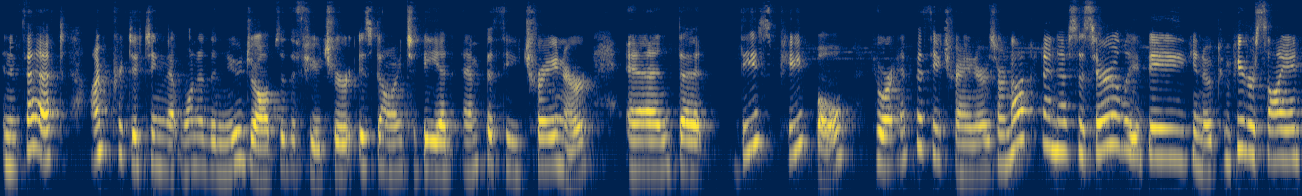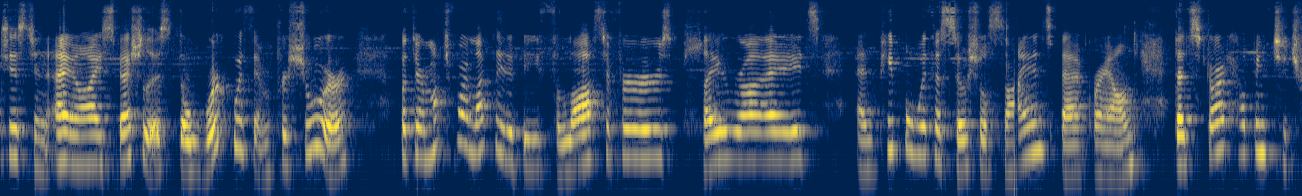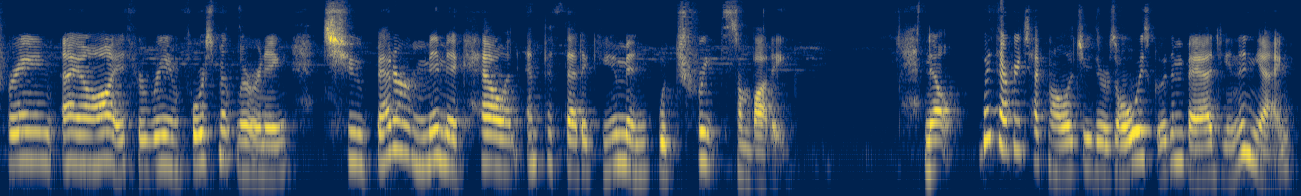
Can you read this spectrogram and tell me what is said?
And in fact, I'm predicting that one of the new jobs of the future is going to be an empathy trainer, and that these people who are empathy trainers are not going to necessarily be, you know, computer scientists and AI specialists. They'll work with them for sure, but they're much more likely to be philosophers, playwrights, and people with a social science background that start helping to train AI through reinforcement learning to better mimic how an empathetic human would treat somebody. Now, with every technology, there's always good and bad, yin and yang.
